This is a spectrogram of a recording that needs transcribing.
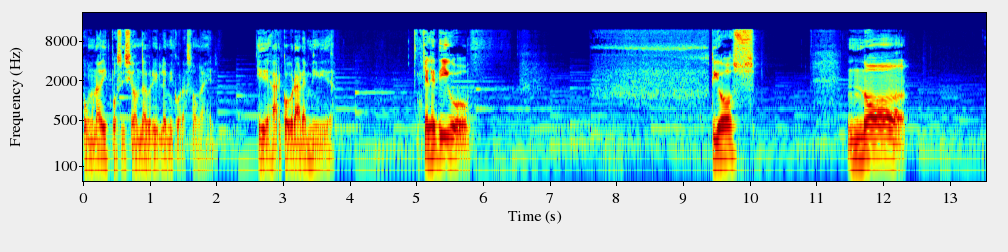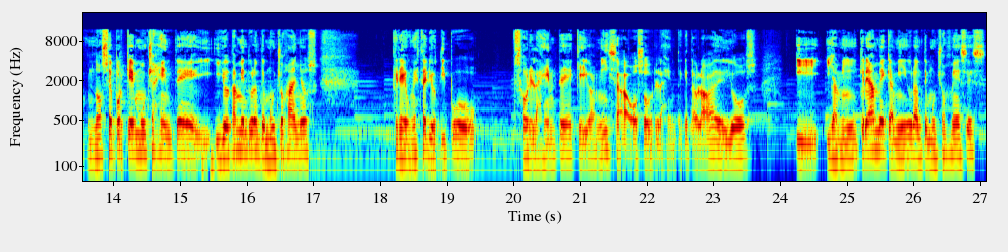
con una disposición de abrirle mi corazón a Él y dejar cobrar en mi vida. ¿Qué les digo? Dios no, no sé por qué mucha gente, y, yo también durante muchos años, creé un estereotipo sobre la gente que iba a misa o sobre la gente que te hablaba de Dios. Y, y a mí, créanme que a mí durante muchos meses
